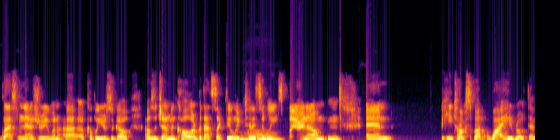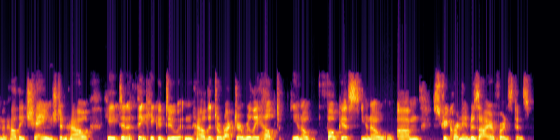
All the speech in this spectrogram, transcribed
Glass Menagerie when uh, a couple years ago. I was a gentleman caller, but that's like the only Tennessee Oh. Williams play I know. Mm. And he talks about why he wrote them and how they changed and how he didn't think he could do it and how the director really helped you know focus you know um, streetcar named desire for instance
